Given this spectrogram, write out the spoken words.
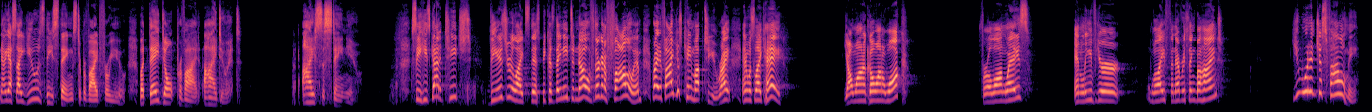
Now, yes, I use these things to provide for you, but they don't provide. I do it. I sustain you. See, he's got to teach the Israelites this because they need to know if they're going to follow him, right? If I just came up to you, right, and was like, hey, Y'all want to go on a walk for a long ways and leave your wife and everything behind? You wouldn't just follow me.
